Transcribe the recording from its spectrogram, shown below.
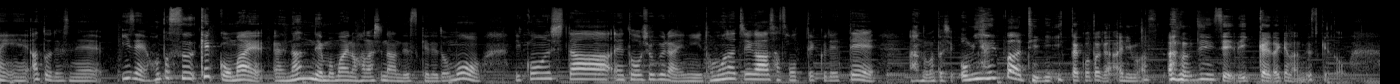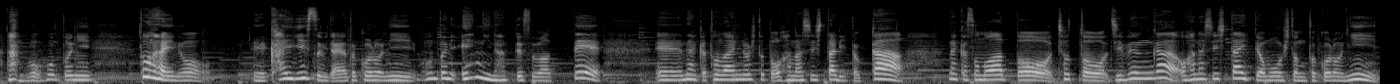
はい、えー、あとですね以前本当す結構前何年も前の話なんですけれども離婚した、え当初ぐらいに友達が誘ってくれてあの私お見合いパーティーに行ったことがありますあの人生で1回だけなんですけどあの本当に都内の、えー、会議室みたいなところに本当に円になって座って、えー、なんか隣の人とお話ししたりとかなんかその後ちょっと自分がお話ししたいって思う人のところに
